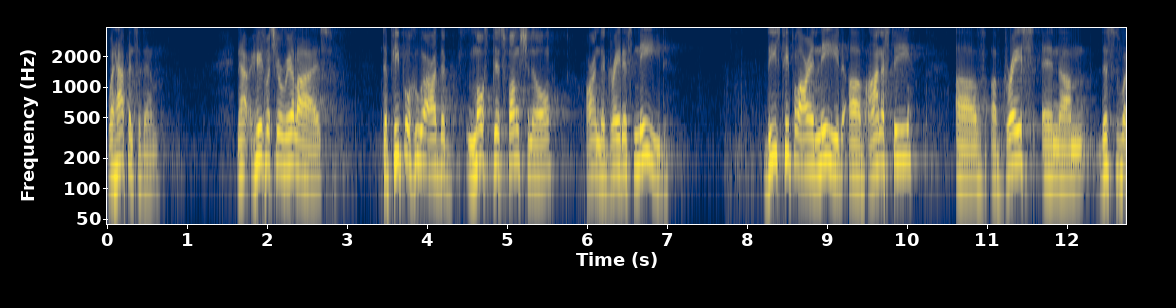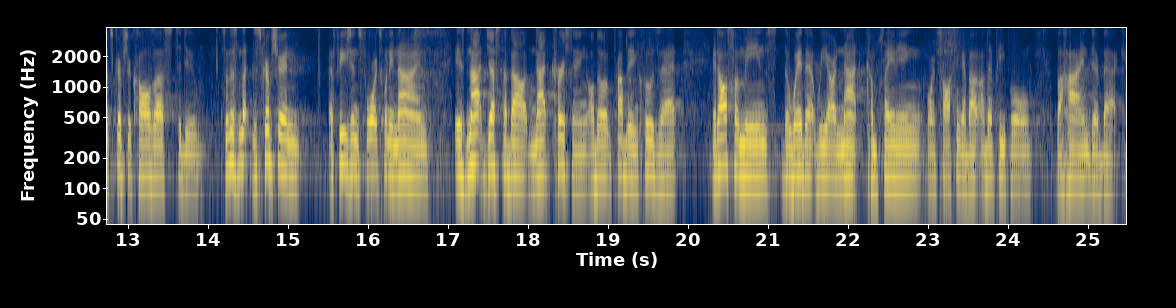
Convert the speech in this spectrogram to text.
what happened to them. Now, here's what you'll realize the people who are the most dysfunctional are in the greatest need. These people are in need of honesty, of, of grace, and um, this is what Scripture calls us to do. So, this, the Scripture in Ephesians 4:29 is not just about not cursing, although it probably includes that. It also means the way that we are not complaining or talking about other people behind their back.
